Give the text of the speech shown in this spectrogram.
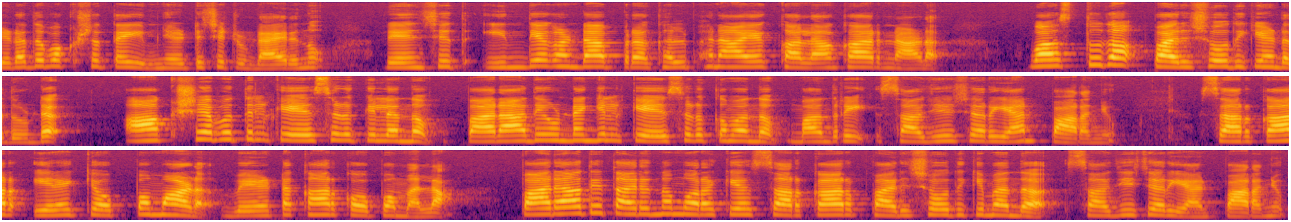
ഇടതുപക്ഷത്തെയും ഞെട്ടിച്ചിട്ടുണ്ടായിരുന്നു. രഞ്ജിത്ത് ഇന്ത്യ കണ്ട പ്രഗത്ഭനായ കലാകാരനാണ്. വസ്തുത പരിശോധിക്കേണ്ടതുണ്ട്. ആക്ഷേപത്തിൽ കേസെടുക്കില്ലെന്നും പരാതി ഉണ്ടെങ്കിൽ കേസെടുക്കുമെന്നും മന്ത്രി സജി ചെറിയാൻ പറഞ്ഞു. സർക്കാർ ഇരയ്ക്കൊപ്പമാണ് വേട്ടക്കാർക്കൊപ്പമല്ല. പരാതി തരുന്ന മുറയ്ക്ക് സർക്കാർ പരിശോധിക്കുമെന്ന് സജി ചെറിയാൻ പറഞ്ഞു.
